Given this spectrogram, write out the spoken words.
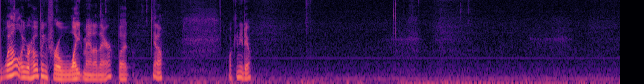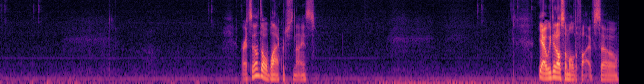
Well, we were hoping for a white mana there, but, you know, what can you do? Alright, so have double black, which is nice. Yeah, we did also a 5, so...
